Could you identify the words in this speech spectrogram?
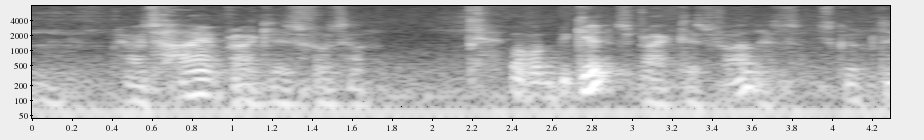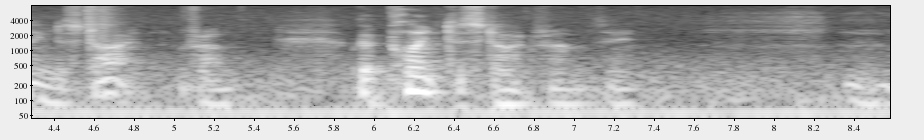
Mm. It's higher practice for some, or beginner's practice for others. It's a good thing to start from a good point to start from. Mm.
